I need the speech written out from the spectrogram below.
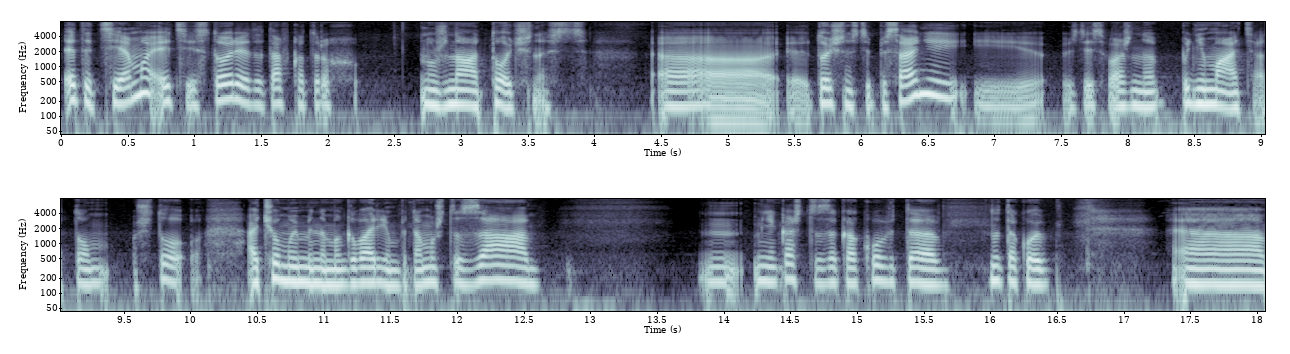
эта тема, эти истории, это та, в которых нужна точность э, точность описаний, и здесь важно понимать о том, что, о чем именно мы говорим, потому что за, мне кажется, за какого-то, ну, такой, э,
